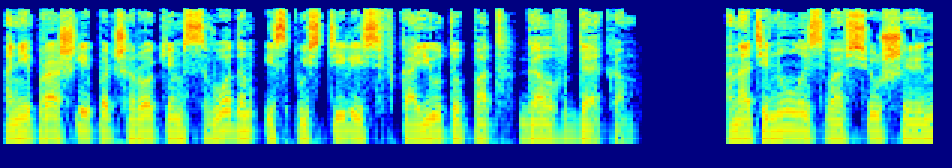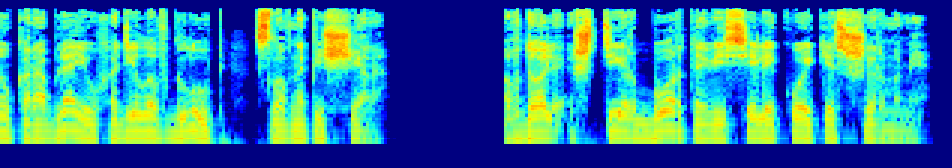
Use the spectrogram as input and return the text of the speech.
Они прошли под широким сводом и спустились в каюту под галфдеком. Она тянулась во всю ширину корабля и уходила вглубь, словно пещера. Вдоль штир-борта висели койки с ширмами.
